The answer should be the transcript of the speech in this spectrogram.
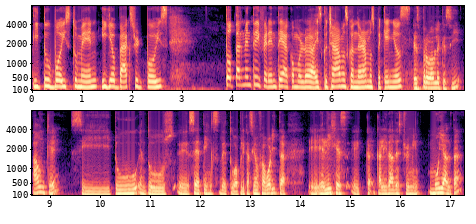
y tú Boys to Men y yo Backstreet Boys totalmente diferente a como lo escuchábamos cuando éramos pequeños. Es probable que sí, aunque si tú en tus eh, settings de tu aplicación favorita eh, eliges eh, calidad de streaming muy alta,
